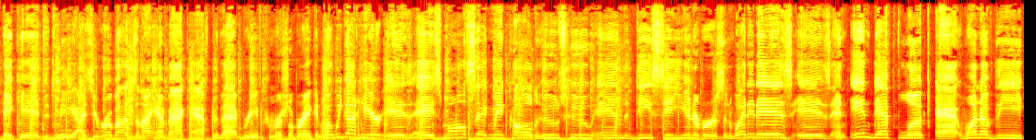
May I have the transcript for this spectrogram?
Hey kids, it's me, Icy Robots, and I am back after that brief commercial break. And what we got here is a small segment called Who's Who in the DC Universe. And what it is is an in-depth look at one of the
